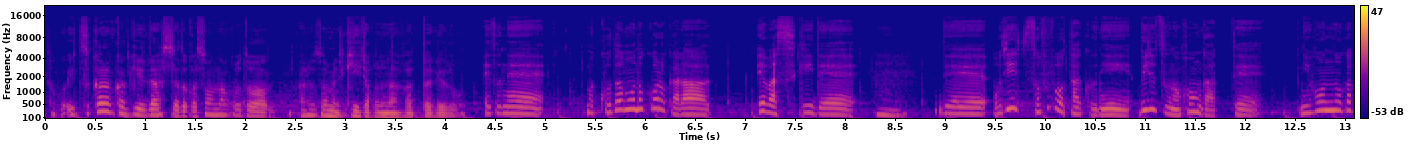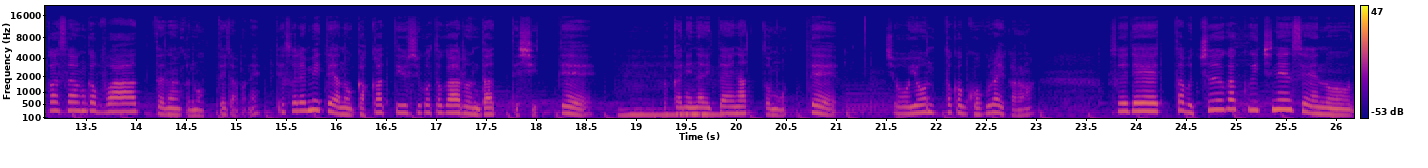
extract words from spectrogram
そこいつから書き出したとかそんなことは改めて聞いたことなかったけど、えっとね、まあ、子供の頃から絵は好きでうん、でおじい祖父母宅に美術の本があって日本の画家さんがバーってなんか載ってたのね。でそれ見てあの画家っていう仕事があるんだって知って画家になりたいなと思って小4とか5ぐらいかなそれで多分中学1年生の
